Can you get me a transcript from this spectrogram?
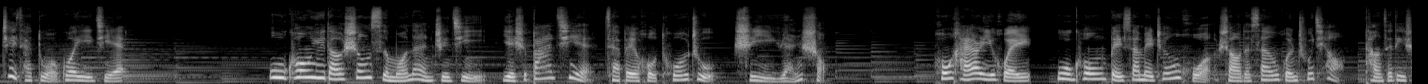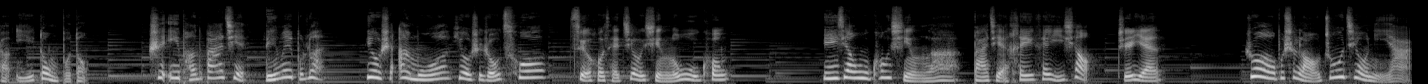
这才躲过一劫。悟空遇到生死磨难之际，也是八戒在背后拖住，施以援手。红孩儿一回，悟空被三昧真火烧得三魂出窍。躺在地上一动不动，是一旁的八戒临危不乱，又是按摩又是揉搓，最后才救醒了悟空。一见悟空醒了，八戒嘿嘿一笑，直言：“若不是老猪救你呀，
